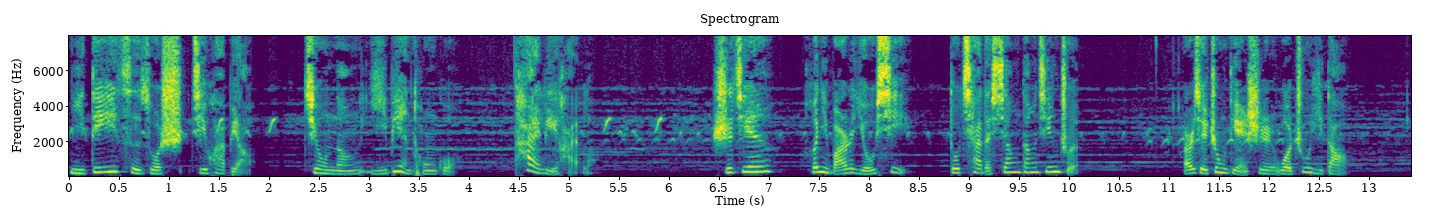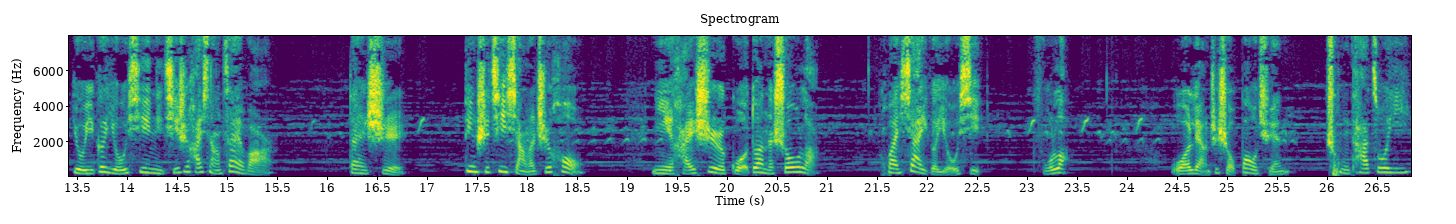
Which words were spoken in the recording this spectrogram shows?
你第一次做时计划表就能一遍通过，太厉害了！时间和你玩的游戏都掐得相当精准。”而且重点是我注意到，有一个游戏你其实还想再玩，但是定时器响了之后，你还是果断的收了，换下一个游戏，服了。我两只手抱拳，冲他作揖。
